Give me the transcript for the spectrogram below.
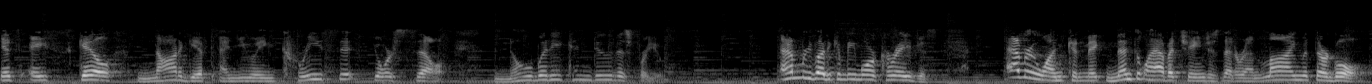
It's a skill, not a gift, and you increase it yourself. Nobody can do this for you. Everybody can be more courageous. Everyone can make mental habit changes that are in line with their goals.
